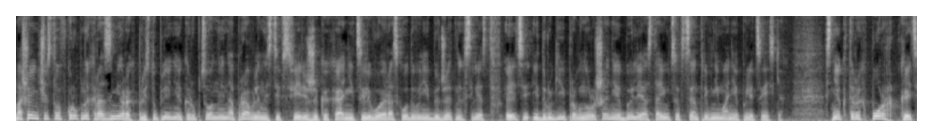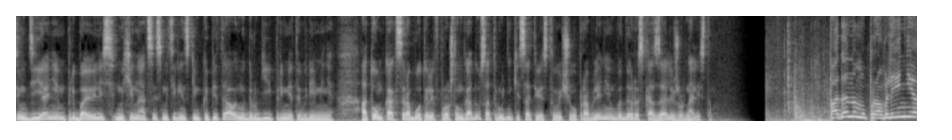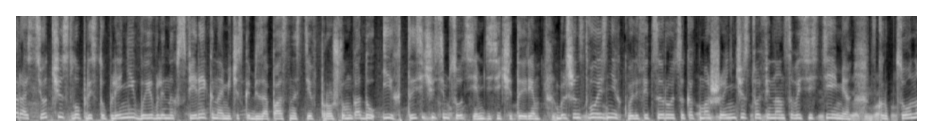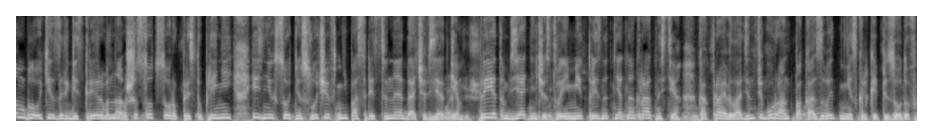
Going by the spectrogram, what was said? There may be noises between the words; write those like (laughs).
Мошенничество в крупных размерах, преступления коррупционной направленности в сфере ЖКХ, нецелевое расходование бюджетных средств – эти и другие правонарушения были и остаются в центре внимания полицейских. С некоторых пор к этим деяниям прибавились махинации с материнским капиталом и другие приметы времени. О том, как сработали в прошлом году, сотрудники соответствующего управления МВД рассказали журналистам. По данным управления, растет число преступлений, выявленных в сфере экономической безопасности. В прошлом году их 1774. Большинство из них квалифицируются как мошенничество в финансовой системе. В коррупционном блоке зарегистрировано 640 преступлений, из них сотни случаев непосредственная дача взятки. При этом взятничество имеет признак неоднократности. Как правило, один фигурант показывает несколько эпизодов.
